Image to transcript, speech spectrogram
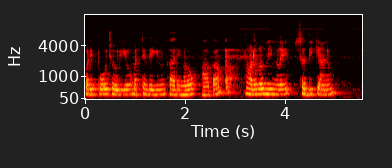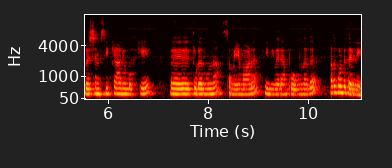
പഠിപ്പോ ജോലിയോ മറ്റെന്തെങ്കിലും കാര്യങ്ങളോ ആകാം. ആളുകൾ നിങ്ങളെ ശ്രദ്ധിക്കാനും പ്രശംസിക്കാനുമൊക്കെ തുടങ്ങുന്ന സമയമാണ് ഇനി വരാൻ പോകുന്നത്. അതുകൊണ്ട് തന്നെ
